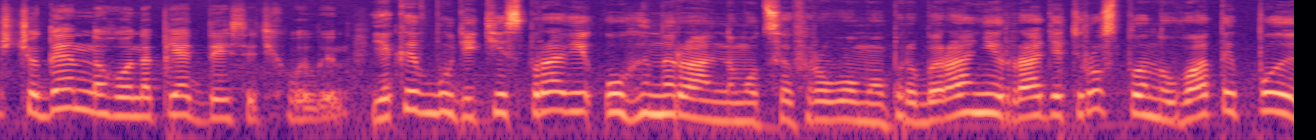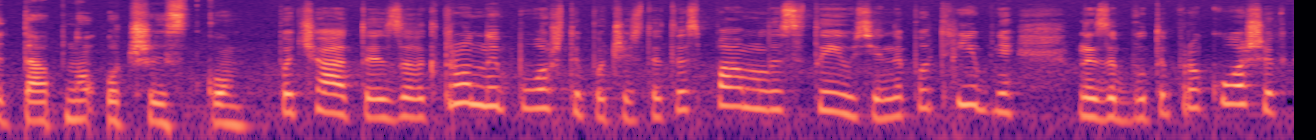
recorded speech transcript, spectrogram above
щоденного на 5-10 хвилин. Як і в будь-якій справі у генеральному цифровому прибиранні радять розпланувати поетапну очистку. Почати з електронної пошти, почистити спам-листи, усі непотрібні, не забути про кошик,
